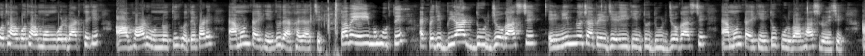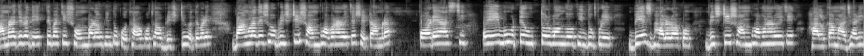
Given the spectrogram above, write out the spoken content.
কোথাও কোথাও মঙ্গলবার থেকে আবহাওয়ার উন্নতি হতে পারে এমনটাই কিন্তু দেখা যাচ্ছে। তবে এই মুহূর্তে একটা যে বিরাট দুর্যোগ আসছে, এই নিম্নচাপের জেরেই কিন্তু দুর্যোগ আসছে, এমনটাই কিন্তু পূর্বাভাস রয়েছে। আমরা যেটা দেখতে পাচ্ছি, সোমবারেও কিন্তু কোথাও কোথাও বৃষ্টি হতে পারে। বাংলাদেশেও বৃষ্টির সম্ভাবনা রয়েছে, সেটা আমরা পরে আসছি। এই মুহূর্তে উত্তরবঙ্গেও কিন্তু পুরে বেশ ভালো রকম বৃষ্টির সম্ভাবনা রয়েছে, হালকা মাঝারি,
